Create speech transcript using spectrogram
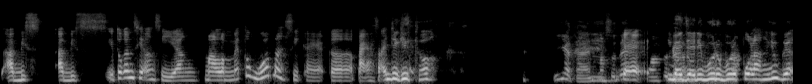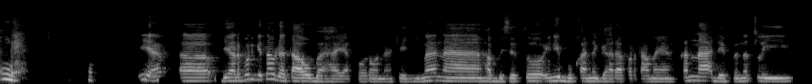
abis abis itu kan siang-siang, malamnya tuh gue masih kayak ke PS aja gitu, iya kan? Maksudnya kayak nggak jadi buru-buru pulang juga, enggak. Iya, eh, biarpun kita udah tahu bahaya corona kayak gimana, habis itu ini bukan negara pertama yang kena, definitely.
